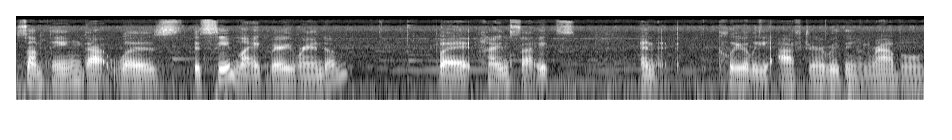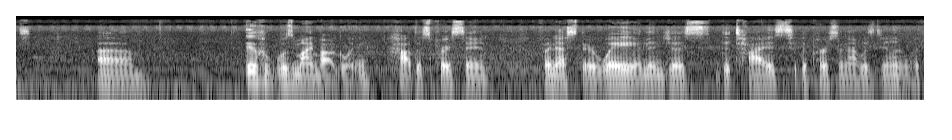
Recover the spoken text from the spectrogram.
something that was, it seemed like very random, but hindsight's, and clearly after everything unraveled, um, it was mind boggling how this person finessed their way and then just the ties to the person I was dealing with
